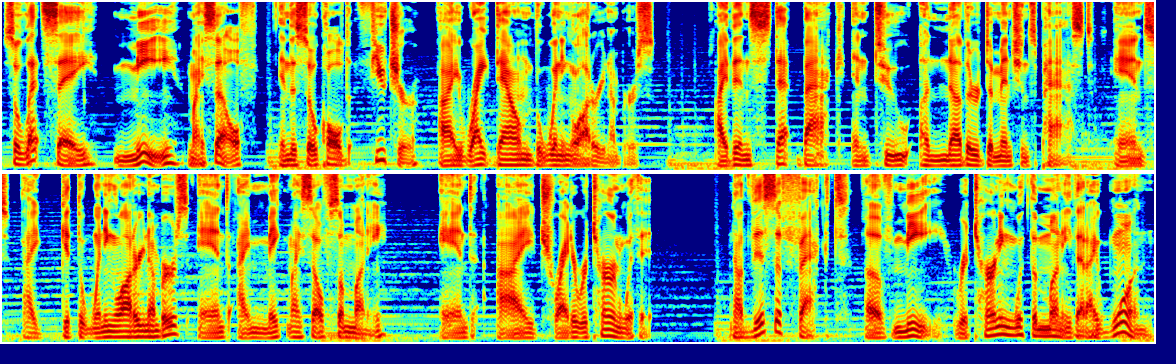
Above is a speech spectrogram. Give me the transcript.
So let's say me, myself, in the so called future, I write down the winning lottery numbers. I then step back into another dimension's past and I get the winning lottery numbers and I make myself some money and I try to return with it. Now, this effect of me returning with the money that I won,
